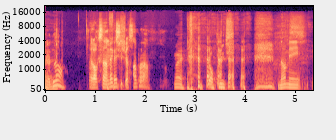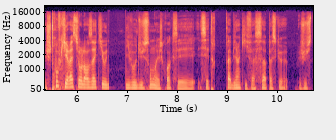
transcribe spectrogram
J'adore. Alors que c'est un en mec fait, super sympa. Ouais. En plus. non, mais je trouve qu'ils restent sur leurs acquis au niveau du son et je crois que c'est c'est tr- très bien qu'ils fassent ça parce que juste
